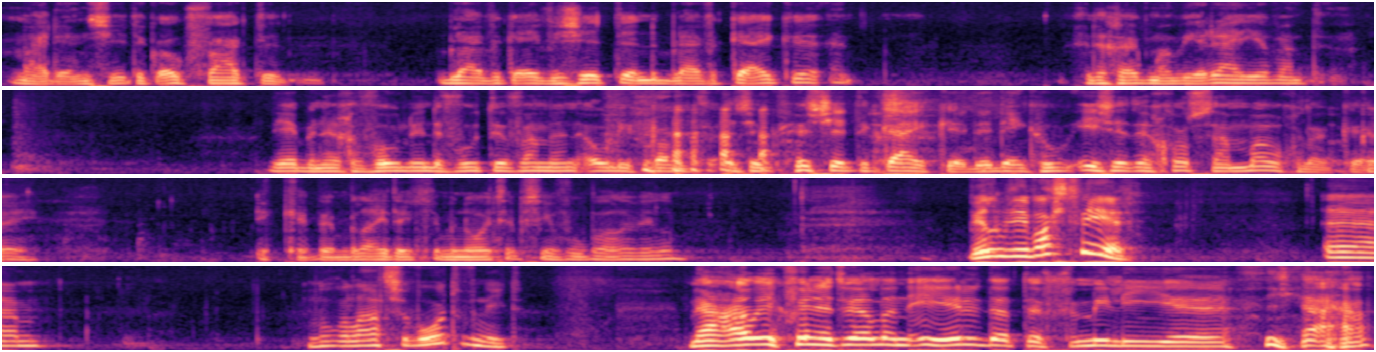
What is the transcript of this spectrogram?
maar dan zit ik ook vaak, te, blijf ik even zitten en dan blijf ik kijken. En, en dan ga ik maar weer rijden, want die hebben een gevoel in de voeten van een olifant. Als ik zit te kijken, dan denk ik, hoe is het in godsnaam mogelijk? Oké. Ik eh, ben blij dat je me nooit hebt zien voetballen, Willem. Willem, dit was het weer. Ehm, nog een laatste woord of niet? Nou, ik vind het wel een eer dat de familie, eh, ja,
